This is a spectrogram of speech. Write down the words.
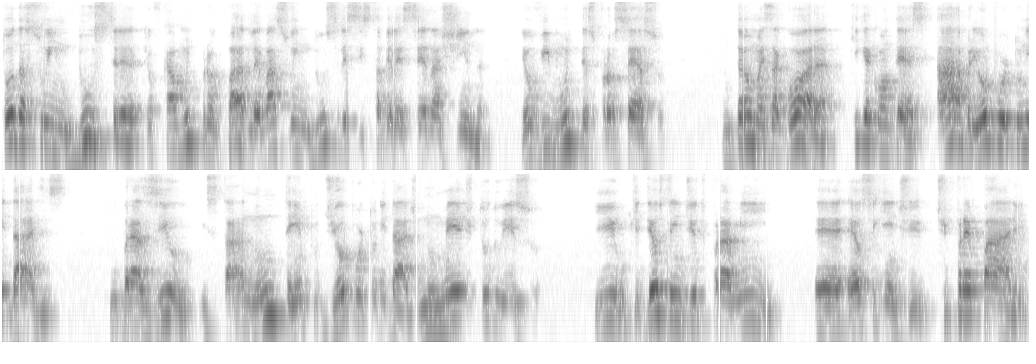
toda a sua indústria, que eu ficava muito preocupado, levar a sua indústria e se estabelecer na China. Eu vi muito desse processo. Então, mas agora, o que, que acontece? Abre oportunidades. O Brasil está num tempo de oportunidade, no meio de tudo isso. E o que Deus tem dito para mim é, é, o seguinte: te prepare,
